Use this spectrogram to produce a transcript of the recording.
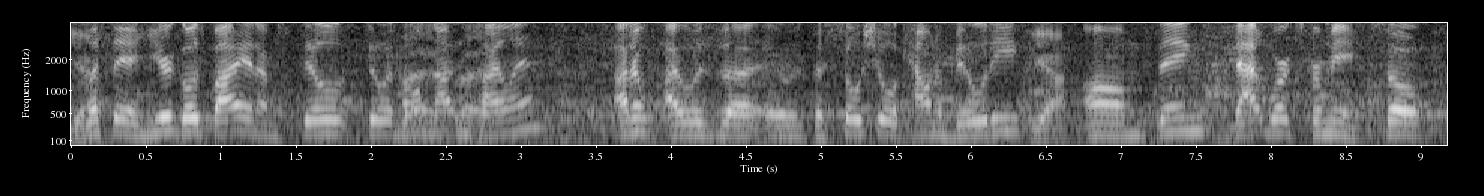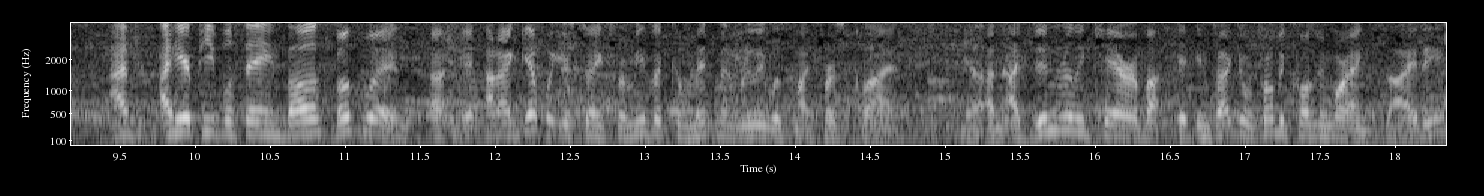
Yeah. Let's say a year goes by and I'm still still at home, Right, not in. Thailand. I don't. I was. Uh, it was the social accountability. Yeah. Um, thing that works for me. So, I've I hear people saying both. Both ways, uh, and I get what you're saying. For me, the commitment really was my first client, Yeah. and I didn't really care about. In fact, it would probably cause me more anxiety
